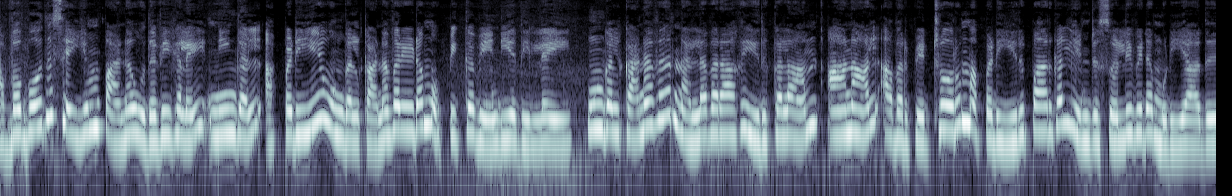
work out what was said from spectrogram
அவ்வப்போது செய்யும் பண உதவிகளை நீங்கள் அப்படியே உங்கள் கணவரிடம் ஒப்பிக்க வேண்டியதில்லை. உங்கள் கணவர் நல்லவராக இருக்கலாம் ஆனால் அவர் பெற்றோரும் அப்படி இருப்பார்கள் என்று சொல்லிவிட முடியாது.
